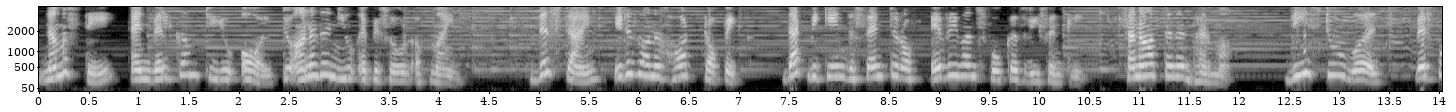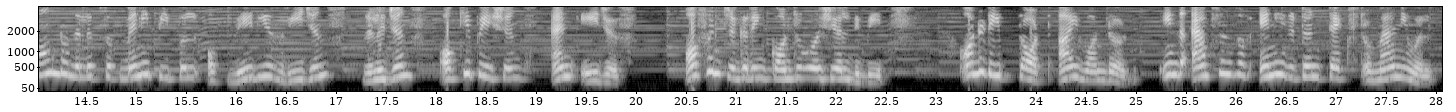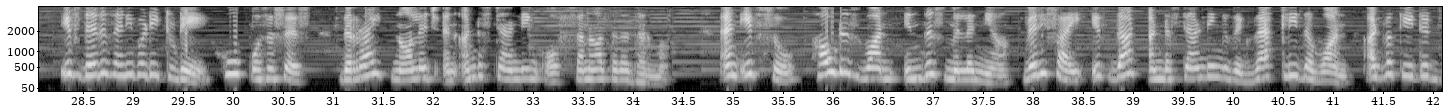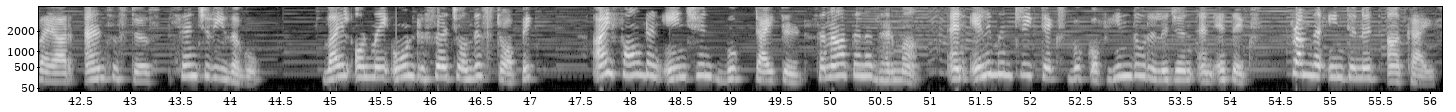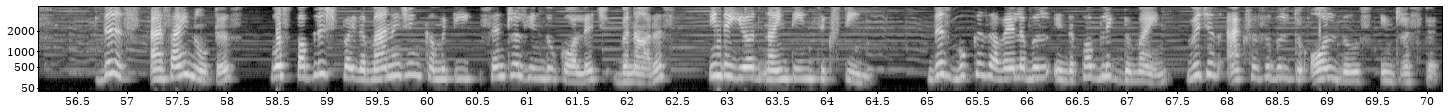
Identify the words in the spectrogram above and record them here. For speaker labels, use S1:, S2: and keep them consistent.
S1: Namaste and welcome to you all to another new episode of mine. This time it is on a hot topic that became the center of everyone's focus recently Sanatana Dharma. These two words were found on the lips of many people of various regions, religions, occupations, and ages, often triggering controversial debates. On a deep thought, I wondered, in the absence of any written text or manual, if there is anybody today who possesses the right knowledge and understanding of Sanatana Dharma, and if so, how does one in this millennia verify if that understanding is exactly the one advocated by our ancestors centuries ago? While on my own research on this topic, I found an ancient book titled Sanatana Dharma, an elementary textbook of Hindu religion and ethics from the Internet Archives. This, as I notice, was published by the Managing Committee Central Hindu College, Banaras, in the year 1916. This book is available in the public domain, which is accessible to all those interested.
